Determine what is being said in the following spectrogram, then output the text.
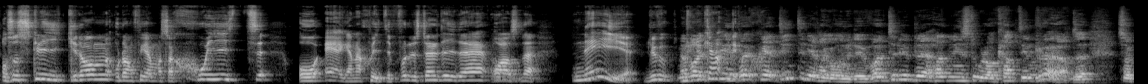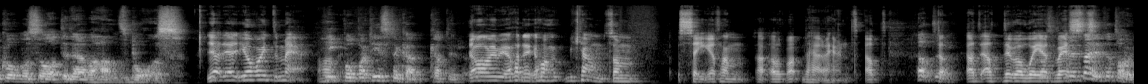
och så skriker de och de får göra massa skit och ägarna skiter fullständigt i det och allt sådär. Nej! Du, Men var du kan, det, skedde inte det någon gång med du? Var inte du hade en historia om Kapten Röd som kom och sa att det där var hans bås? jag, jag, jag var inte med. Hiphopartisten Ka- Kapten Röd. Ja, jag, hade, jag har en bekant som säger att, han, att, det här har hänt. Att, Att- att, att, det var Way Out West. Vänta ett tag.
